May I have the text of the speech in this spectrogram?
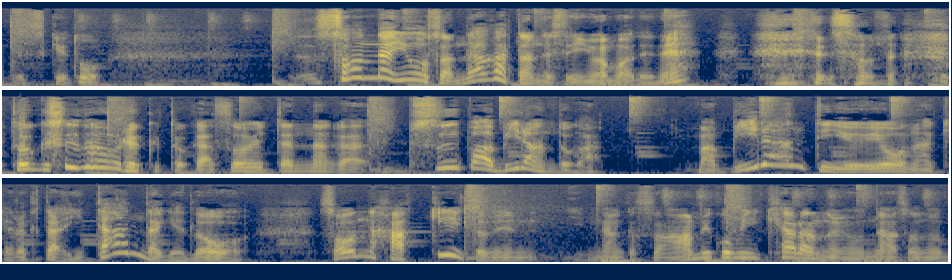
ですけど、そんな要素はなかったんですよ、今までね。そんな、特殊能力とか、そういったなんか、スーパーヴィランとか、まあ、ヴィランっていうようなキャラクターいたんだけど、そんなはっきりとね、なんかその、アメコミキャラのような、その、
